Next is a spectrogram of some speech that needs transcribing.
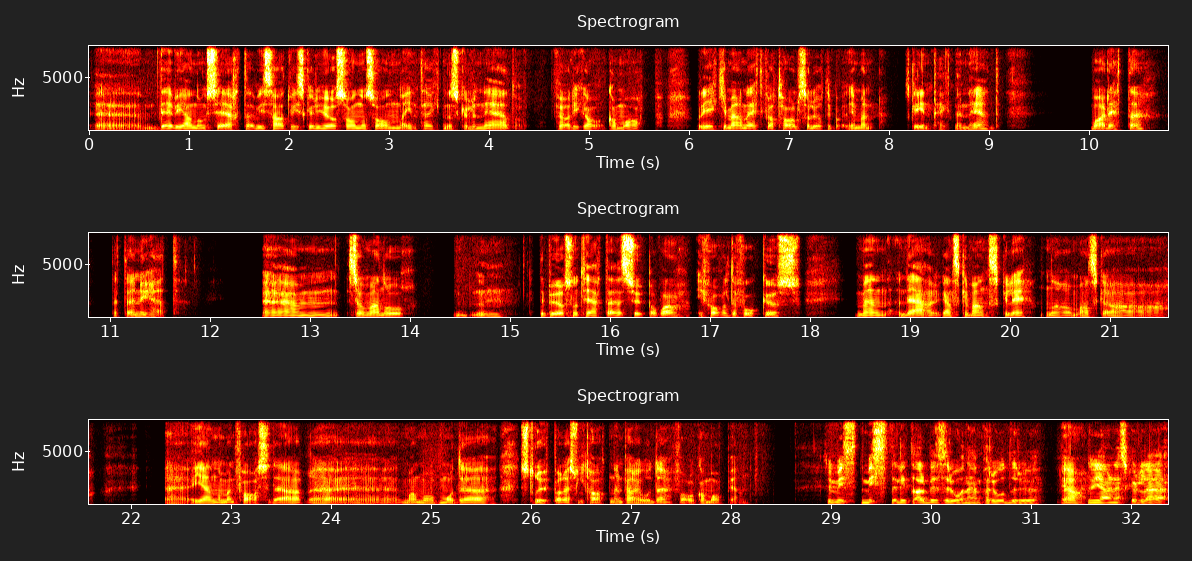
eh, det vi annonserte, vi sa at vi skulle gjøre sånn og sånn, og inntektene skulle ned før de kom opp. Og det gikk ikke mer enn ett kvartal, så lurte de på ja, men skal inntektene ned? Hva er dette? Dette er en nyhet. Um, så med andre ord mm, Det børsnoterte er superbra i forhold til fokus, men det er ganske vanskelig når man skal eh, gjennom en fase der eh, man må på en måte strupe resultatene en periode for å komme opp igjen. Du mist, mister litt arbeidsroen i en periode du, Ja, du gjerne skulle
